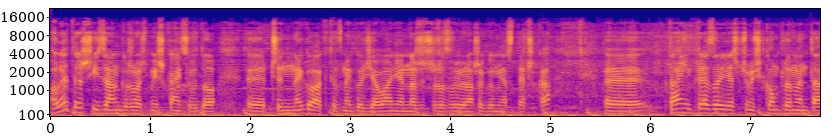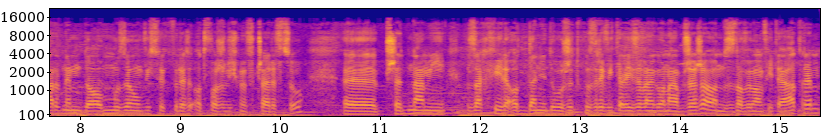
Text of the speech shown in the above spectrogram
ale też i zaangażować mieszkańców do e, czynnego, aktywnego działania na rzecz rozwoju naszego miasteczka. E, Ta impreza jest czymś komplementarnym do Muzeum Wisły, które otworzyliśmy w czerwcu. E, Przed nami za chwilę oddanie do użytku zrewitalizowanego nabrzeża z nowym amfiteatrem,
